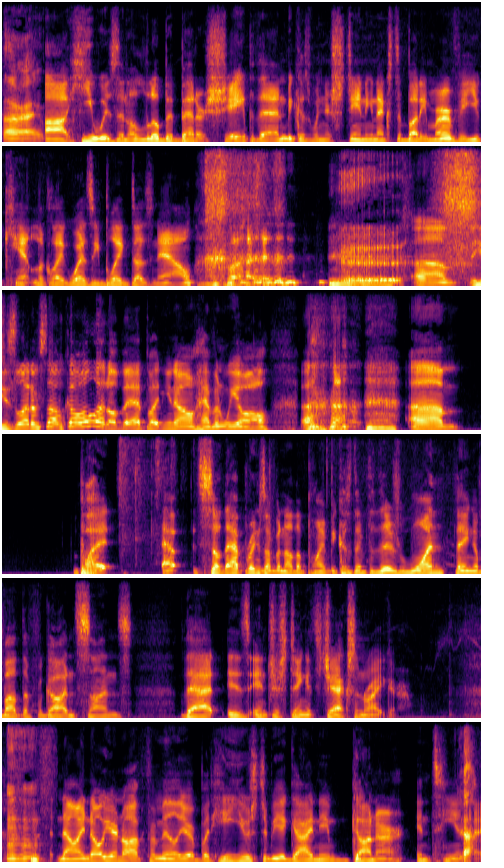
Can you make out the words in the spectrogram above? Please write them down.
all right. Uh, he was in a little bit better shape then because when you're standing next to Buddy Murphy, you can't look like Wesley Blake does now. But um, he's let himself go a little bit, but you know, haven't we all? um, but uh, so that brings up another point because if there's one thing about the Forgotten Sons that is interesting, it's Jaxson Ryker. Now I know you're not familiar, but he used to be a guy named Gunner in TNA. yeah,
